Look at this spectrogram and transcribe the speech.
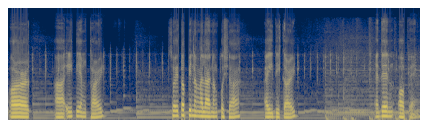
or uh, ATM card. So ito pinangalanan ko siya. ID card. And then open.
